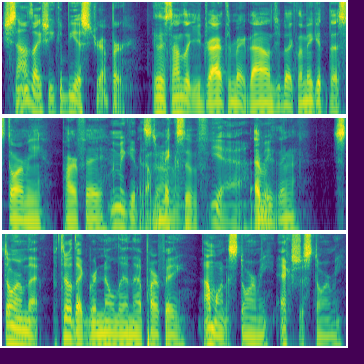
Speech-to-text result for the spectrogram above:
she sounds like she could be a stripper. Dude, it sounds like you drive through McDonald's. You'd be like, "Let me get the stormy parfait." Let me get like the a storm. mix of yeah, everything. Storm that throw that granola in that parfait. I want a stormy, extra stormy.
